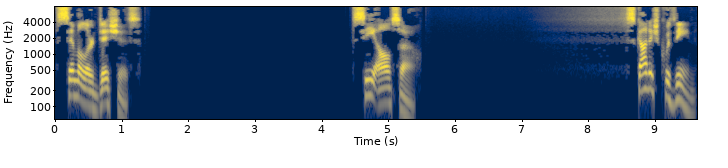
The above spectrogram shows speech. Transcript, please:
Similar dishes See also. Scottish cuisine.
